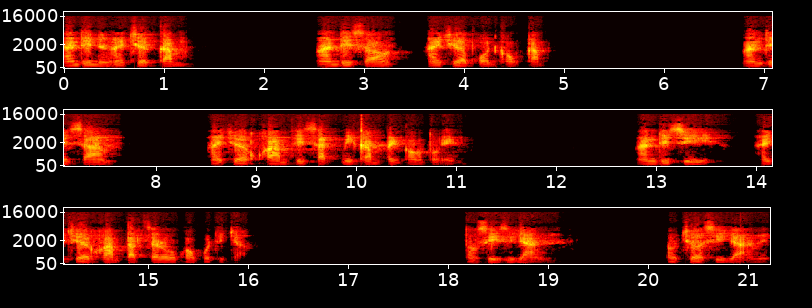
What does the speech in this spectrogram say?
อันที่หนึ่งให้เชื่อกรรมอันที่สองให้เชื่อผลของกรรมอันที่สามให้เชื่อความที่สัตว์มีกรรมเป็นของตัวเอง อันที่สี่ให้เชื่อความตัดสรู้ของพุทธเจ้า ต้องสี่สี่อย่าง ต้องเชื่อสี่อย่างนี้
